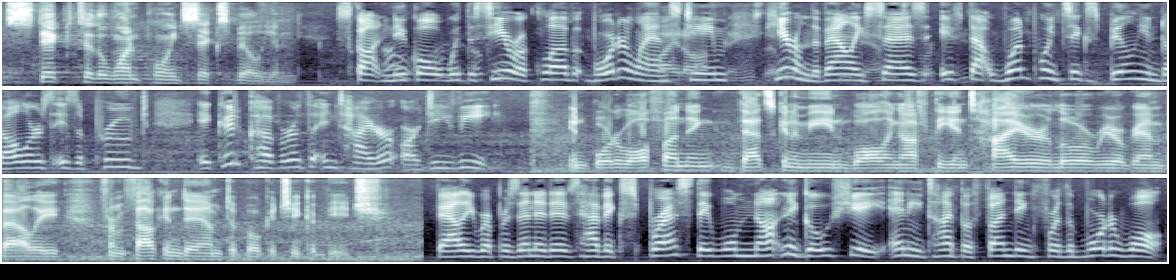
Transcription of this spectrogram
Stick to the 1.6 billion. Scott Nicol with the Sierra Club Borderlands team here in the Valley says if that $1.6 billion is approved, it could cover the entire RGV. In border wall funding, that's going to mean walling off the entire lower Rio Grande Valley from Falcon Dam to Boca Chica Beach. Valley representatives have expressed they will not negotiate any type of funding for the border wall,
